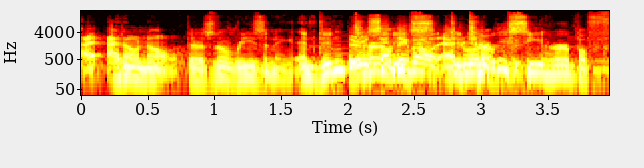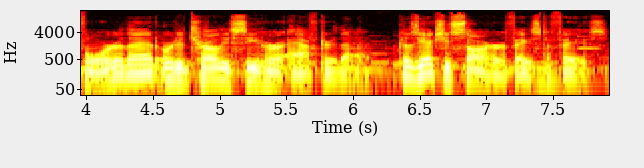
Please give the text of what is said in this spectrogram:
I, I don't know. there's no reasoning and didn't There was something about did charlie see her before that or did charlie see her after that because he actually saw her face to face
